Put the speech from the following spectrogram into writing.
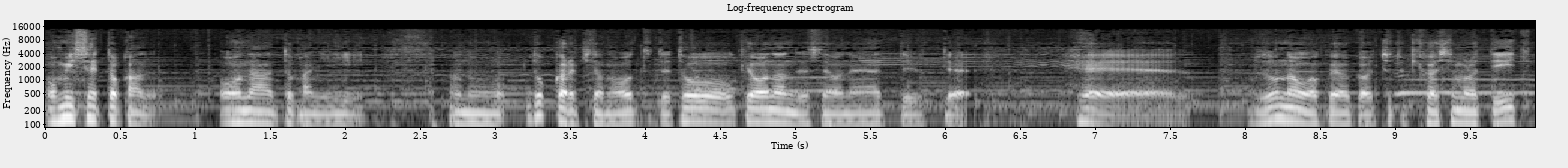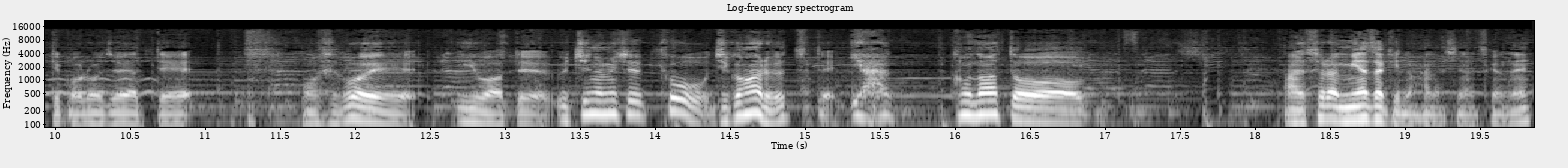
お店とかオーナーとかにあのどっから来たの？って言って東京なんですよねって言ってへえどんな音楽やるかちょっと聞かせてもらっていい？って言ってこう路上やってあすごいいいわってうちの店今日時間ある？って言っていやこの後あそれは宮崎の話なんですけどね。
